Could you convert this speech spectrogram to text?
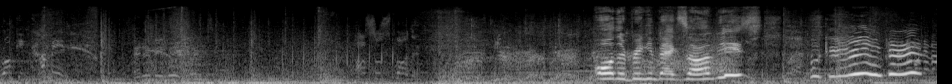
Rocket, come in. Oh, they're bringing back zombies? Okay, okay.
